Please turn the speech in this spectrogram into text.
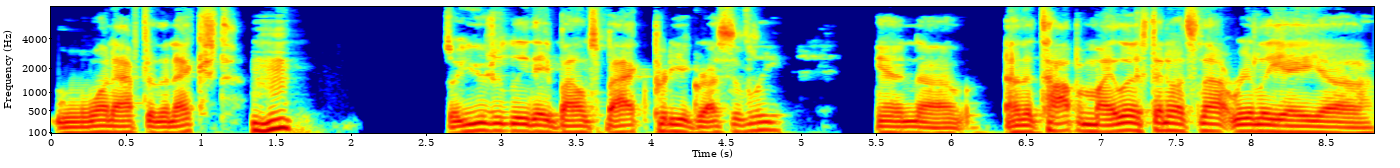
one after the next hmm so usually they bounce back pretty aggressively. And uh, on the top of my list, I know it's not really a uh,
